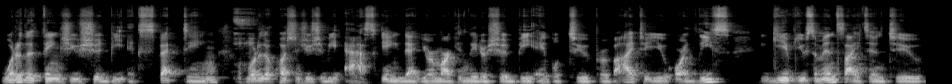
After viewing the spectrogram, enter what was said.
what are the things you should be expecting? Mm-hmm. What are the questions you should be asking that your marketing leader should be able to provide to you or at least give you some insights into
